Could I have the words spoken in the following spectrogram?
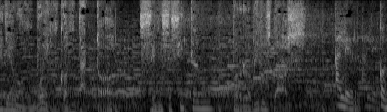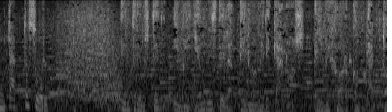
haya un buen contacto, se necesitan por lo menos dos. Aler, Contacto Sur. Entre usted y millones de latinoamericanos, el mejor contacto.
